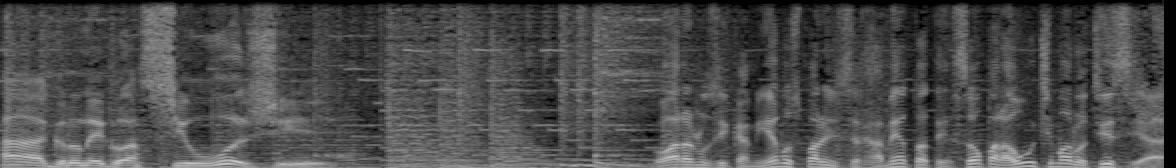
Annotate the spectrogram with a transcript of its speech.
Agronegócio hoje. Agora nos encaminhamos para o encerramento. Atenção para a última notícia.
